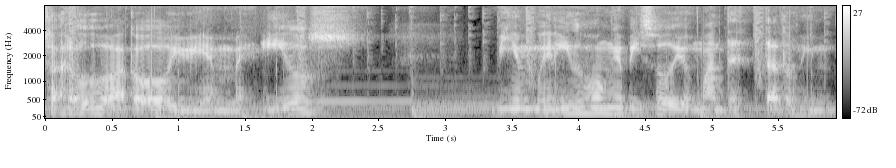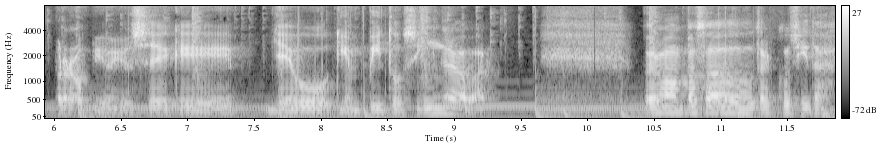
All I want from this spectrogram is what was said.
Saludos a todos y bienvenidos. Bienvenidos a un episodio más de Estatus Impropio. Yo sé que llevo tiempito sin grabar, pero me han pasado otras cositas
